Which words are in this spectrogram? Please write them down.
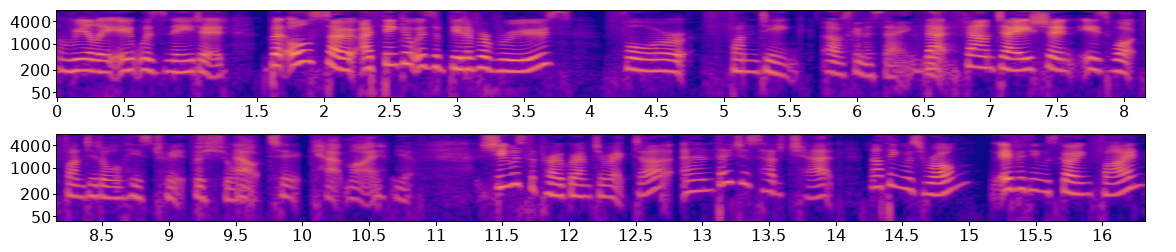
Really, it was needed. But also, I think it was a bit of a ruse for funding. I was going to say That yeah. foundation is what funded all his trips For sure. out to Katmai. Yeah. She was the program director, and they just had a chat. Nothing was wrong. Everything was going fine.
